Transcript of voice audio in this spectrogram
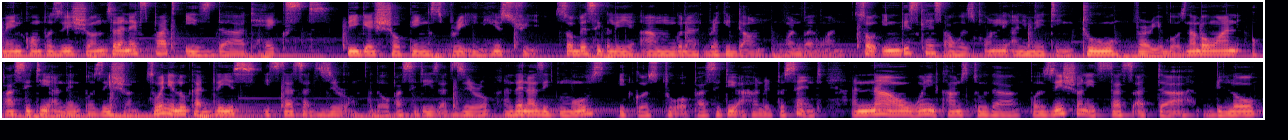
main composition. So the next part is the text biggest shopping spree in history so basically i'm gonna break it down one by one. So in this case i was only animating two variables. Number one opacity and then position. So when you look at this it starts at zero. The opacity is at zero and then as it moves it goes to opacity 100 percent. And now when it comes to the position it starts at uh, below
